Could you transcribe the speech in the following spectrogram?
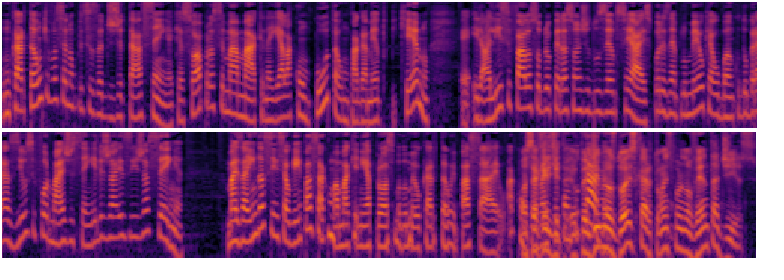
Um cartão que você não precisa digitar a senha, que é só aproximar a máquina e ela computa um pagamento pequeno, é, ali se fala sobre operações de 200 reais. Por exemplo, o meu, que é o Banco do Brasil, se for mais de 100, ele já exige a senha. Mas ainda assim, se alguém passar com uma maquininha próxima do meu cartão e passar, eu- a conta Você vai acredita? ser Eu computada. perdi meus dois cartões por 90 dias.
